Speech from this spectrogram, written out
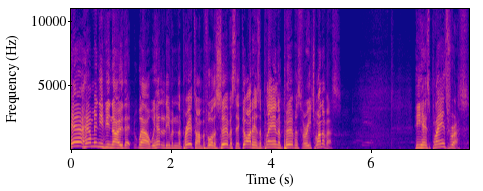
How, how many of you know that, well, we had it even in the prayer time before the service, that God has a plan and purpose for each one of us? He has plans for us.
